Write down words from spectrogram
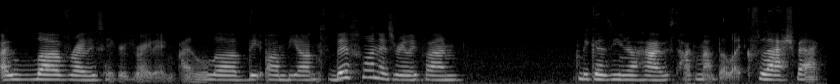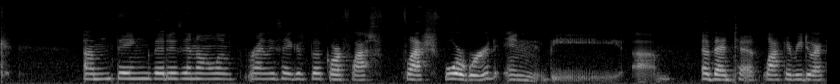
I love Riley Sager's writing. I love the ambiance. This one is really fun because you know how I was talking about the like flashback um thing that is in all of Riley Sager's book or flash flash forward in the um event of Lock Every Door.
